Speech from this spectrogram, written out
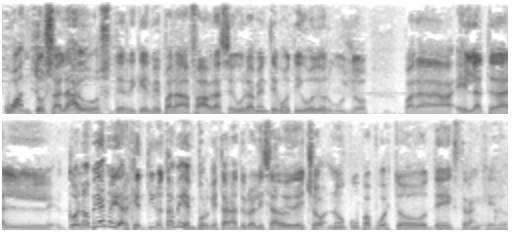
Cuántos halagos de Riquelme para Fabra, seguramente motivo de orgullo para el lateral colombiano y argentino también, porque está naturalizado y de hecho no ocupa puesto de extranjero.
